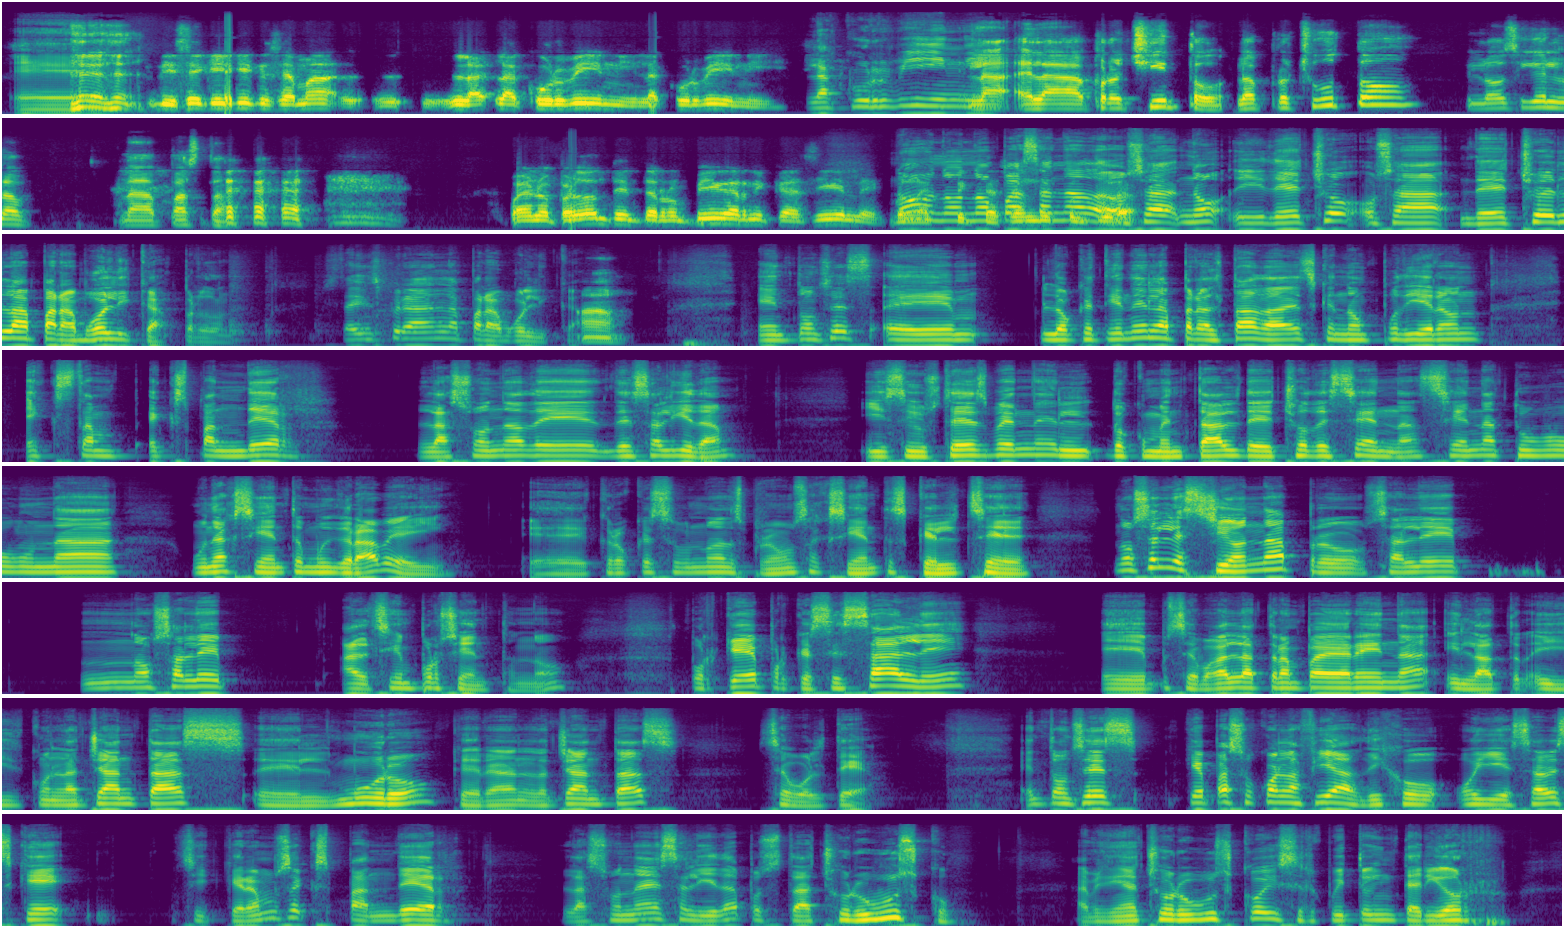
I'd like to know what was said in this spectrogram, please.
Eh, Dice Quique que se llama la, la, Curvini, la Curvini. La Curvini. La, la Prochito, la Prochuto, y luego sigue la, la pasta. bueno, perdón, te interrumpí, Garnica, síguele. No, no, no pasa nada. O sea, no, y de hecho, o sea, de hecho es la parabólica, perdón. Está inspirada en la parabólica. Ah. Entonces, eh, lo que tiene la peraltada es que no pudieron expander la zona de, salida. Y si ustedes ven el documental, de hecho, de Sena, Sena tuvo una, un accidente muy grave ahí. Eh, creo que es uno de los primeros accidentes que él se... No se lesiona, pero sale... No sale al 100%, ¿no? ¿Por qué? Porque se sale, eh, se va a la trampa de arena y, la, y con las llantas, el muro, que eran las llantas, se voltea. Entonces, ¿qué pasó con la FIA? Dijo, oye, ¿sabes qué? Si queremos expander la zona de salida, pues está Churubusco. Avenida Churubusco y Circuito Interior,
